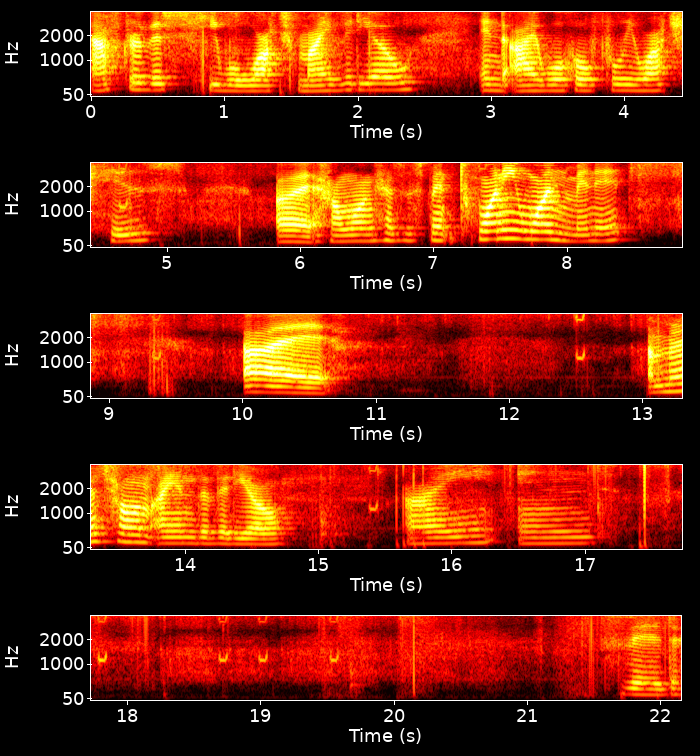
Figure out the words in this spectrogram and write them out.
After this, he will watch my video, and I will hopefully watch his. Uh, how long has this been? 21 minutes. Uh, I'm gonna tell him I end the video. I end vid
